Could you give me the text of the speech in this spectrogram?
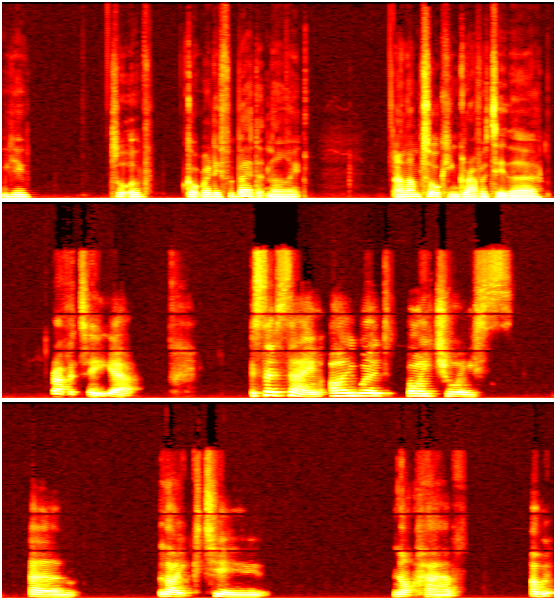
you sort of got ready for bed at night. And I'm talking gravity there. gravity yeah so same i would by choice um like to not have i would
